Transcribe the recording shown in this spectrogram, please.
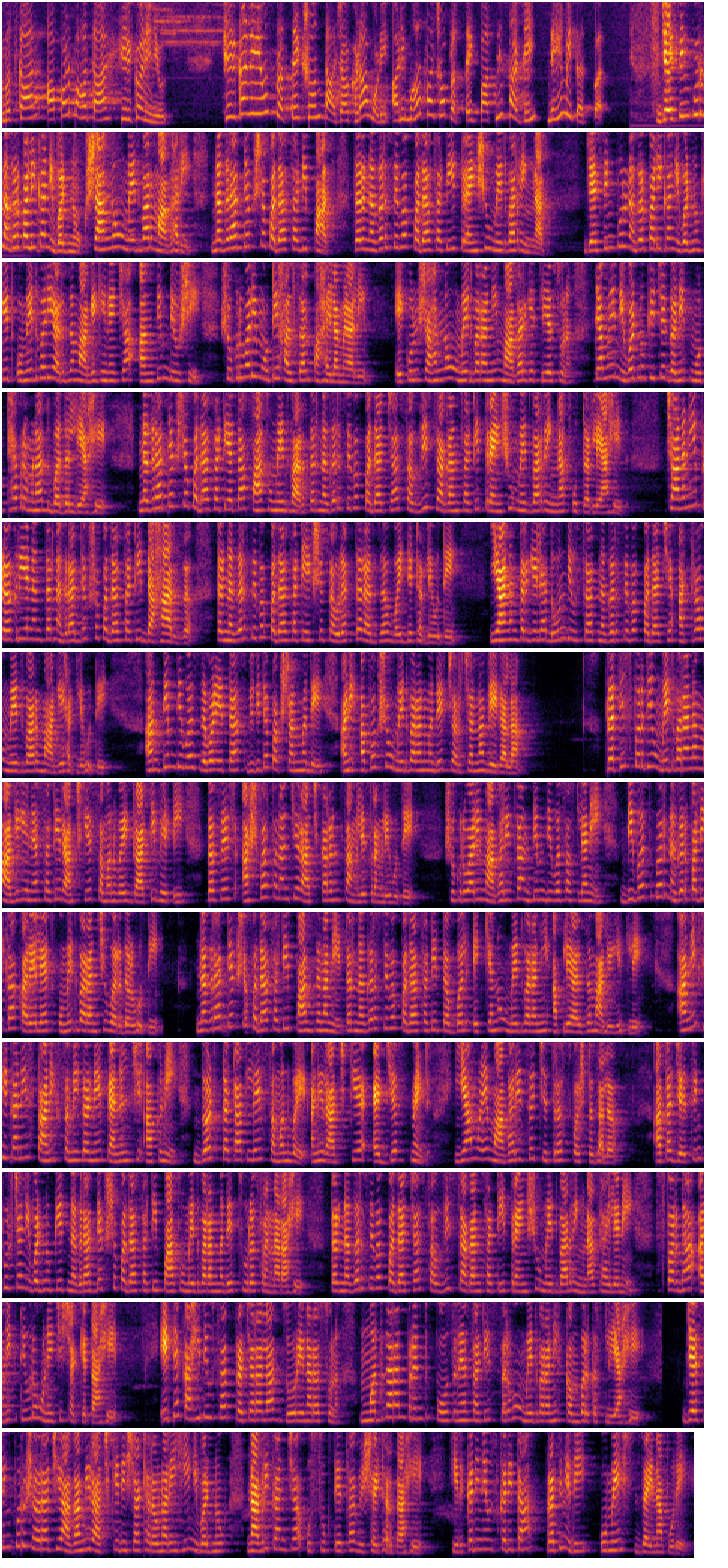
नमस्कार आपण पाहता हिरकणी न्यूज. हिरकणी न्यूज प्रत्येक क्षण ताज्या घडामोडी आणि महत्त्वाच्या प्रत्येक बातमीसाठी नेहमी तत्पर. जयसिंगपूर नगरपालिका निवडणूक शहाण्णव उमेदवार माघारी नगराध्यक्ष पदासाठी पाच तर नगरसेवक पदासाठी त्र्याऐंशी उमेदवार रिंगणात. जयसिंगपूर नगरपालिका निवडणुकीत उमेदवारी अर्ज मागे घेण्याच्या अंतिम दिवशी शुक्रवारी मोठी हालचाल पाहायला मिळाली. एकूण शहाण्णव उमेदवारांनी माघार घेतली असून त्यामुळे निवडणुकीचे गणित मोठ्या प्रमाणात बदलले आहे. नगराध्यक्ष पदासाठी आता पाच उमेदवार तर नगरसेवक पदाच्या सव्वीस जागांसाठी त्र्याऐंशी उमेदवार रिंगणात उतरले आहेत. छाननी प्रक्रियेनंतर नगराध्यक्ष पदासाठी दहा अर्ज तर नगरसेवक पदासाठी एकशे चौऱ्याहत्तर अर्ज वैध ठरले होते. यानंतर गेल्या दोन दिवसात नगरसेवक पदाचे अठरा उमेदवार मागे हटले होते. अंतिम दिवस जवळ येताच विविध पक्षांमध्ये आणि अपक्ष उमेदवारांमध्ये चर्चांना वेग आला. प्रतिस्पर्धी उमेदवारांना मागे घेण्यासाठी राजकीय समन्वय गाठीभेटी तसेच आश्वासनांचे राजकारण चांगलेच रंगले होते. शुक्रवारी माघारीचा अंतिम दिवस असल्याने दिवसभर नगरपालिका कार्यालयात उमेदवारांची वर्दळ होती. नगराध्यक्ष पदासाठी पाच जणांनी तर नगरसेवक पदासाठी तब्बल एक्क्याण्णव उमेदवारांनी आपले अर्ज मागे घेतले. अनेक ठिकाणी स्थानिक समीकरणे पॅनलची आखणी गट तटातले समन्वय आणि राजकीय ॲडजस्टमेंट यामुळे माघारीचं चित्र स्पष्ट झालं. आता जयसिंगपूरच्या निवडणुकीत नगराध्यक्ष पदासाठी पाच उमेदवारांमध्ये चुरस रंगणार आहे. तर नगरसेवक पदाच्या सव्वीस जागांसाठी त्र्याऐंशी उमेदवार रिंगणात राहिल्याने स्पर्धा अधिक तीव्र होण्याची शक्यता आहे. येत्या काही दिवसात प्रचाराला जोर येणार असून मतदारांपर्यंत पोहोचण्यासाठी सर्व उमेदवारांनी कंबर कसली आहे. जयसिंगपूर शहराची आगामी राजकीय दिशा ठरवणारी ही निवडणूक नागरिकांच्या उत्सुकतेचा विषय ठरत आहे. हिरकणी न्यूजकरिता प्रतिनिधी उमेश जैनापुरे.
